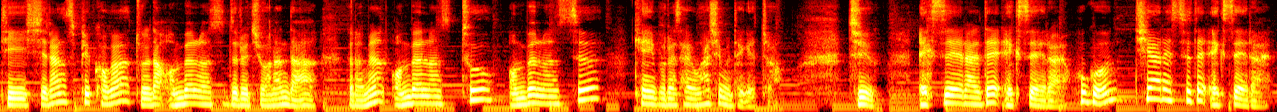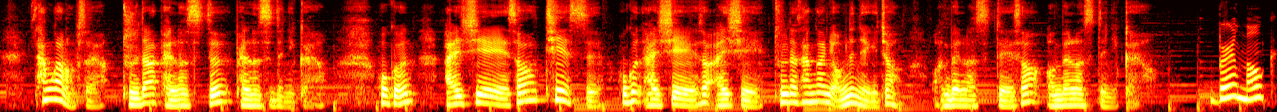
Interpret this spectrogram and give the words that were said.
DAC랑 스피커가 둘 다 unbalanced를 지원한다. 그러면 unbalance to unbalance 케이블을 사용하시면 되겠죠. 즉 XLR 대 XLR 혹은 TRS 대 XLR 상관없어요. 둘 다 balanced balanced니까요. 혹은 RCA에서 TS 혹은 RCA에서 RCA 둘 다 상관이 없는 얘기죠. unbalanced에서 unbalanced니까요. Burmok,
